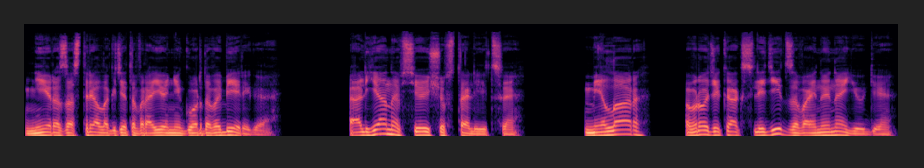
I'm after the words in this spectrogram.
Нира застряла где-то в районе гордого берега. Альяна все еще в столице. Милар вроде как следит за войной на юге.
